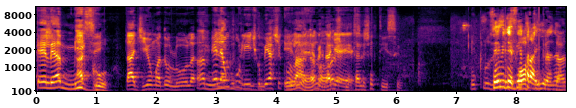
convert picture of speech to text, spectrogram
Ele é amigo. assim, da Dilma, do Lula. Amigo ele é um político de- bem articulado, Ele é, a verdade lógico, é essa. inteligentíssimo. Inclusive, PMDB um forte traíra, né?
